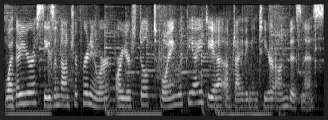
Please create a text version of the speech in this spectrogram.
Whether you're a seasoned entrepreneur or you're still toying with the idea of diving into your own business,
